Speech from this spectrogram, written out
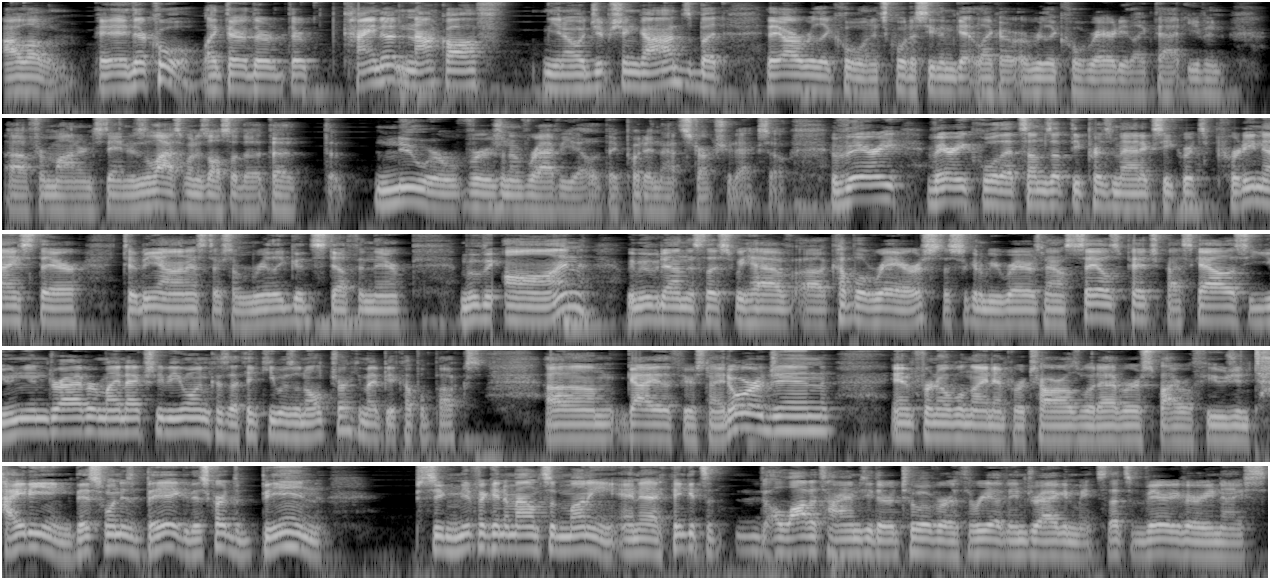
I love them. Eh, they're cool. Like they're they're they're kind of knockoff you know Egyptian gods, but they are really cool, and it's cool to see them get like a, a really cool rarity like that, even uh, for modern standards. The last one is also the the, the newer version of Raviel that they put in that structure deck. So very very cool. That sums up the prismatic secrets. Pretty nice there. To be honest, there's some really good stuff in there. Moving on, we move down this list. We have a couple rares. This is going to be rares now. Sales pitch, Pascalis, Union Driver might actually be one because I think he was an ultra. He might be a couple bucks um, Gaia the Fierce Knight Origin, Infernoble Knight Emperor Charles, whatever, Spiral Fusion, Tidying. This one is big. This card's been significant amounts of money, and I think it's a, a lot of times either a two of or a three of in Dragon Maids. That's very, very nice.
